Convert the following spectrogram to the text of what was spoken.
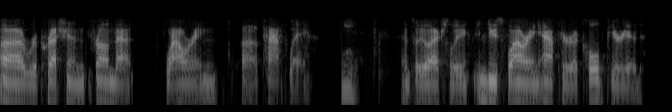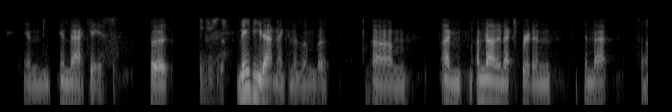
uh, repression from that flowering uh, pathway. Mm. And so you'll actually induce flowering after a cold period in in that case. But maybe that mechanism, but um, I'm I'm not an expert in in that. So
